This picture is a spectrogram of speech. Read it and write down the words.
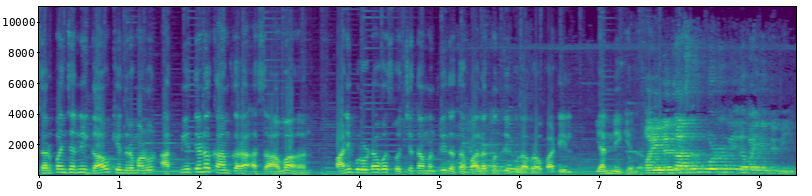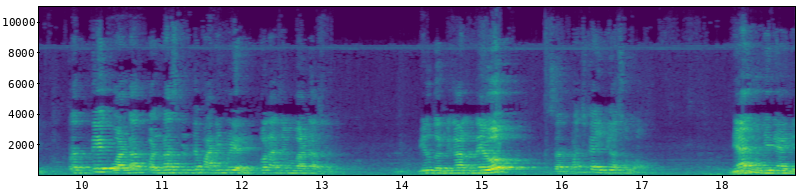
सरपंचांनी गाव केंद्र मानून आत्मीयतेनं काम करा असं आवाहन पाणी पुरवठा व स्वच्छता मंत्री तथा पालकमंत्री गुलाबराव पाटील यांनी केलं. पहिलं तर असंच लिहिलं पाहिजे तुम्ही. प्रत्येक वार्डात पन्नास मिनिटं पाणी मिळेल. कोणाचे वार्ड असो. विरोधक पिका नाही हो. सरपंच काही बी असो न्याय म्हणजे न्याय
